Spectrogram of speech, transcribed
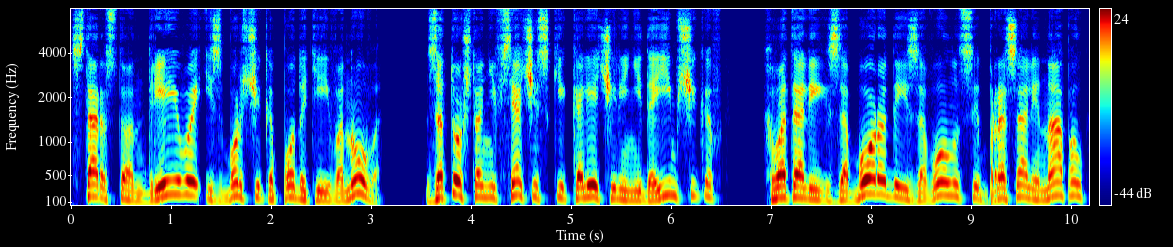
старосту Андреева и сборщика подати Иванова за то, что они всячески калечили недоимщиков, хватали их за бороды и за волосы, бросали на пол,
